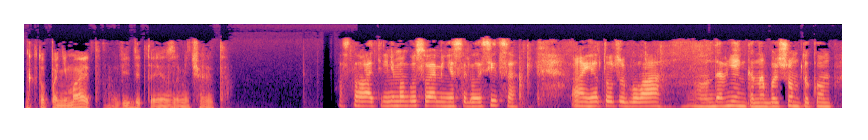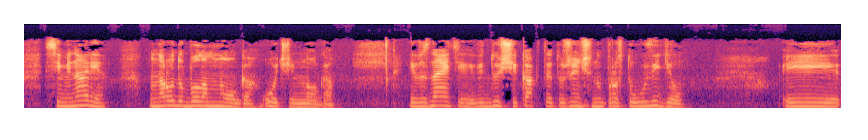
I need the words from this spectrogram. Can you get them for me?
Кто понимает, видит и замечает. Основатель, не могу с вами не согласиться. А, я тоже была э, давненько на большом таком семинаре, народу было много, очень много. И вы знаете, ведущий как-то эту женщину просто увидел, и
